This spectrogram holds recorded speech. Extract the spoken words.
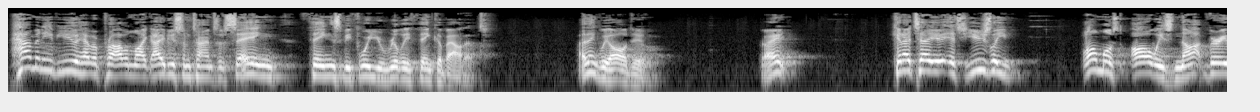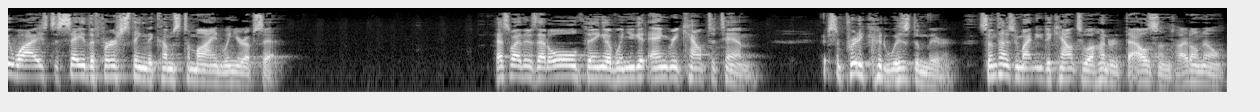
How many of you have a problem like I do sometimes of saying things before you really think about it? I think we all do. Right? Can I tell you, it's usually almost always not very wise to say the first thing that comes to mind when you're upset. That's why there's that old thing of when you get angry, count to 10. There's some pretty good wisdom there. Sometimes we might need to count to a 100,000. I don't know.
